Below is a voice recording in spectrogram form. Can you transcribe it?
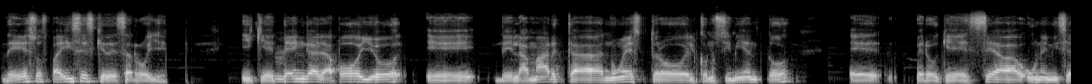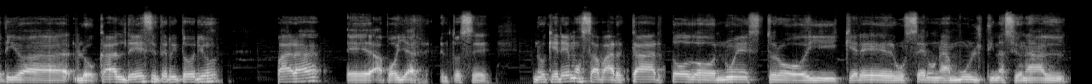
de esos países que desarrolle y que tenga el apoyo eh, de la marca nuestro, el conocimiento eh, pero que sea una iniciativa local de ese territorio para eh, apoyar. Entonces, no queremos abarcar todo nuestro y querer ser una multinacional.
